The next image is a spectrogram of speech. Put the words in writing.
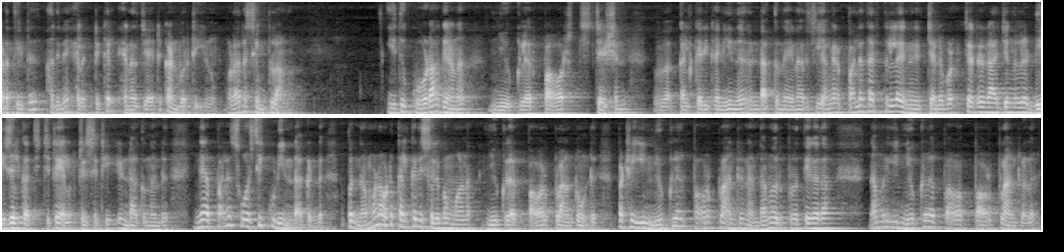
കടത്തിയിട്ട് അതിനെ ഇലക്ട്രിക്കൽ എനർജി ആയിട്ട് കൺവേർട്ട് ചെയ്യണം. വളരെ സിമ്പിളാണ് ഇത് കൂടാതെയാണ് ന്യൂക്ലിയർ പവർ സ്റ്റേഷൻ കൽക്കരി ഖനിയിൽ നിന്ന് ഉണ്ടാക്കുന്ന എനർജി അങ്ങനെ പലതരത്തിലുള്ള ചില ചില രാജ്യങ്ങളിൽ ഡീസൽ കത്തിച്ചിട്ട് ഇലക്ട്രിസിറ്റി ഉണ്ടാക്കുന്നുണ്ട്. ഇങ്ങനെ പല സോഴ്സിൽ കൂടി ഉണ്ടാക്കുന്നുണ്ട്. അപ്പം നമ്മളവിടെ കൽക്കരി സുലഭമാണ് ന്യൂക്ലിയർ പവർ പ്ലാന്റും ഉണ്ട്. പക്ഷേ ഈ ന്യൂക്ലിയർ പവർ പ്ലാന്റിന് എന്താണ് ഒരു പ്രത്യേകത? നമ്മൾ ഈ ന്യൂക്ലിയർ പവർ പവർ പ്ലാന്റുകൾ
